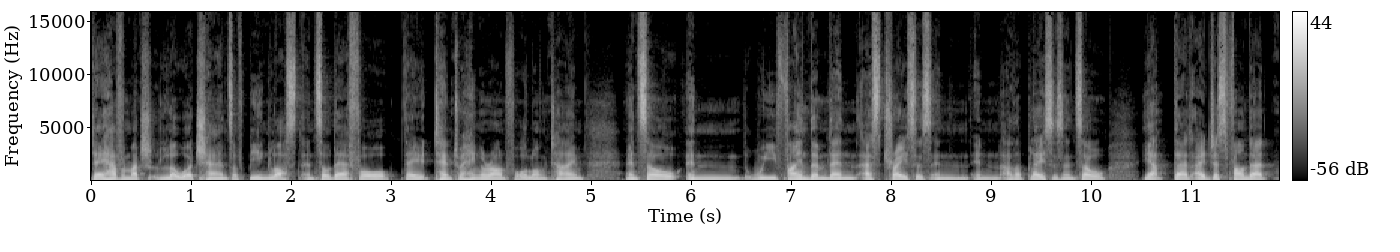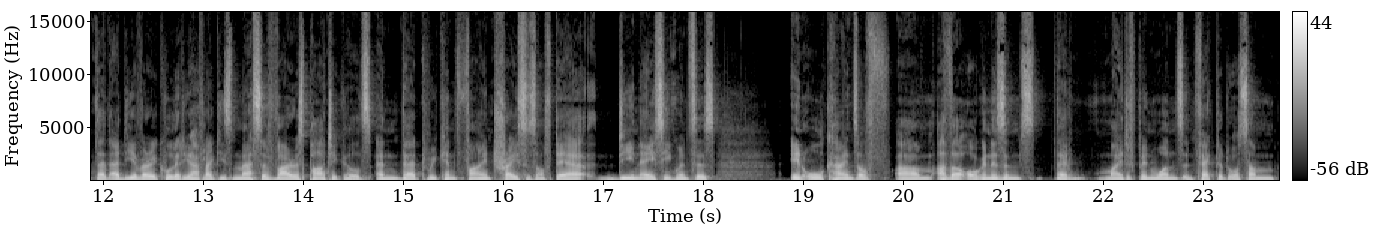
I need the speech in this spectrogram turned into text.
they have a much lower chance of being lost, and so therefore they tend to hang around for a long time. And so in we find them then as traces in in other places. And so yeah, that I just found that that idea very cool that you have like these massive virus particles and that we can find traces of their DNA sequences in all kinds of um, other organisms that might have been once infected or some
